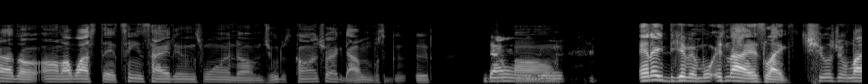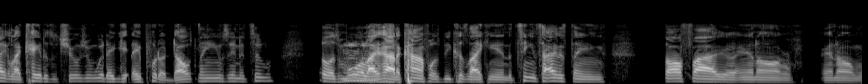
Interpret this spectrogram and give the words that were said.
Uh, though, um, I watched that Teen Titans one, um, Judas Contract. That one was good. That one was Um, good. And they give it more. It's not as like children like like cater to children where they get they put adult themes in it too. So it's more Mhm. like how the books because like in the Teen Titans thing, Starfire and um and um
